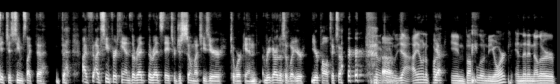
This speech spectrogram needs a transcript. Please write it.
it just seems like the the I've I've seen firsthand the red the red states are just so much easier to work in, regardless yeah. of what your your politics are. no, totally. Um, yeah, I own a park yeah. in Buffalo, New York, and then another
